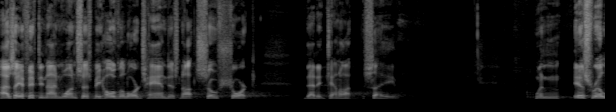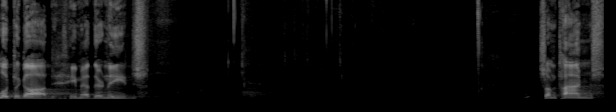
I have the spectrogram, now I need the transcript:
Isaiah 59 1 says, Behold, the Lord's hand is not so short that it cannot save. When Israel looked to God, he met their needs. Sometimes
